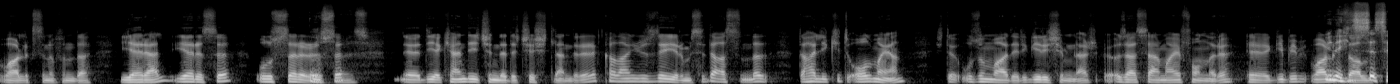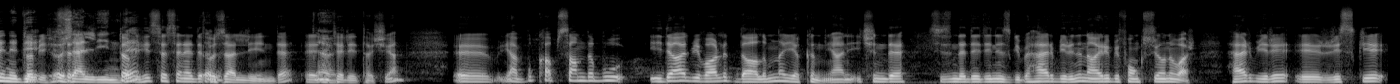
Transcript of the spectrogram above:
varlık sınıfında yerel, yarısı uluslararası, Uluslararası. e, diye kendi içinde de çeşitlendirerek kalan %20'si de aslında daha likit olmayan işte uzun vadeli girişimler, özel sermaye fonları e, gibi varlık Yine hisse senedi Tabii, hisse- özelliğinde. Tabii hisse senedi Tabii. özelliğinde e, Evet. niteliği taşıyan. E, yani bu kapsamda bu ideal bir varlık dağılımına yakın. Yani içinde sizin de dediğiniz gibi her birinin ayrı bir fonksiyonu var. Her biri e, riski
